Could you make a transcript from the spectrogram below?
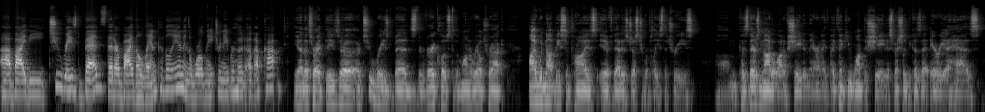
uh, by the two raised beds that are by the land pavilion in the World Nature neighborhood of Epcot. Yeah, that's right. These uh, are two raised beds. They're very close to the monorail track. I would not be surprised if that is just to replace the trees because there's not a lot of shade in there. And I, I think you want the shade, especially because that area has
